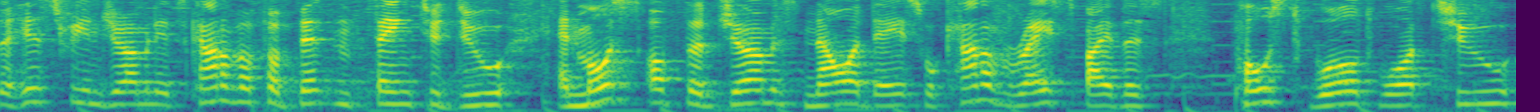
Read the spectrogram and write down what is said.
the history in Germany, it's kind of a forbidden thing to do. And most of the Germans nowadays were kind of raised by this post World War II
